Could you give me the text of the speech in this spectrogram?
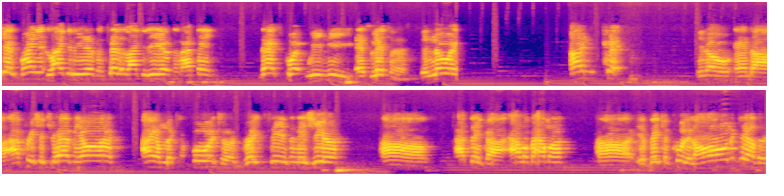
just bring it like it is and tell it like it is, and I think that's what we need as listeners to know it uncut. You know, and uh, I appreciate you having me on. I am looking forward to a great season this year. Uh, I think uh, Alabama, uh, if they can pull it all together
